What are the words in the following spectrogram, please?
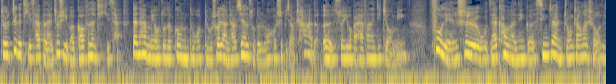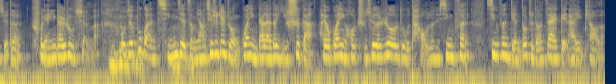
就是这个题材本来就是一个高分的题材，但它没有做的更多。比如说两条线索的融合是比较差的，呃，所以我把它放在第九名。复联是我在看完那个星战终章的时候就觉得复联应该入选吧。我觉得不管情节怎么样，其实这种观影带来的仪式感，还有观影后持续的热度、讨论、兴奋、兴奋点，都值得再给他一票了。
